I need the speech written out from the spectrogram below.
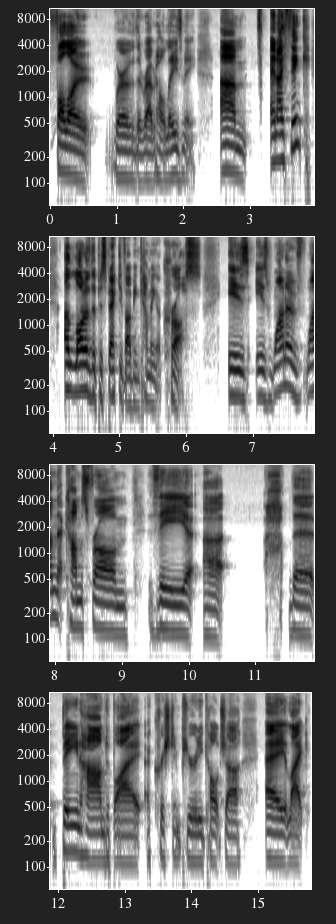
follow wherever the rabbit hole leads me. Um, and I think a lot of the perspective I've been coming across is is one of one that comes from the uh, the being harmed by a Christian purity culture, a like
